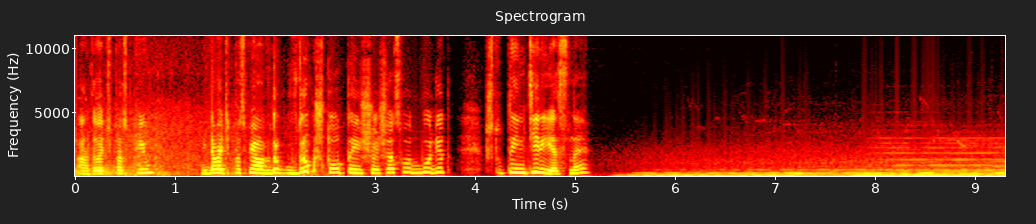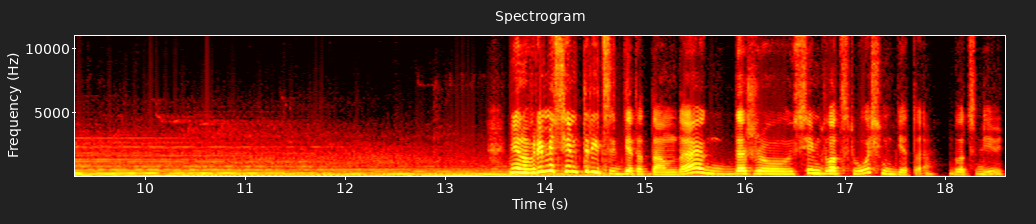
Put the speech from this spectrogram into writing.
А, давайте поспим. Давайте поспим, а вдруг, вдруг что-то еще сейчас вот будет. Что-то интересное. Не, ну время 7.30 где-то там, да? Даже 7.28 где-то. 29.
